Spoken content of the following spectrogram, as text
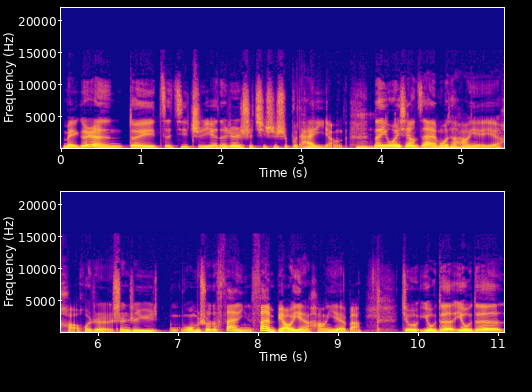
每个人对自己职业的认识其实是不太一样的。那因为像在模特行业也好，或者甚至于我们说的泛泛表演行业吧，就有的有的。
